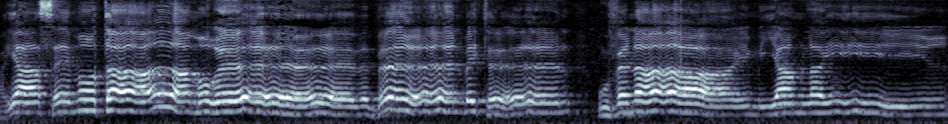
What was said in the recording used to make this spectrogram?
וישם אותם עורב בין בית אל וביניים ים לעיר.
